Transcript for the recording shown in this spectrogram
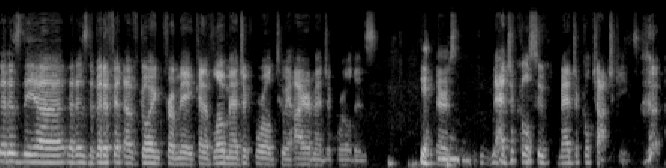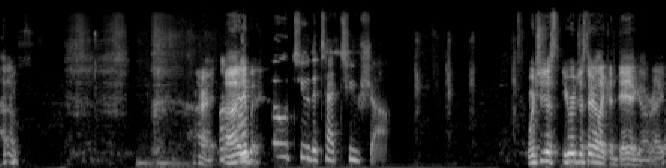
that is the uh, that is the benefit of going from a kind of low magic world to a higher magic world is Yeah. there's magical su- magical tchotchkes. Um, all right. Uh, I go to the tattoo shop, weren't you just you were just there like a day ago, right?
